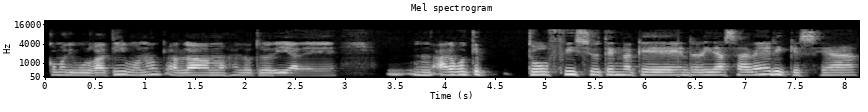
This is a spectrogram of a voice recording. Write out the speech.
como divulgativo, ¿no? Que hablábamos el otro día de mm, algo que todo oficio tenga que en realidad saber y que sea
